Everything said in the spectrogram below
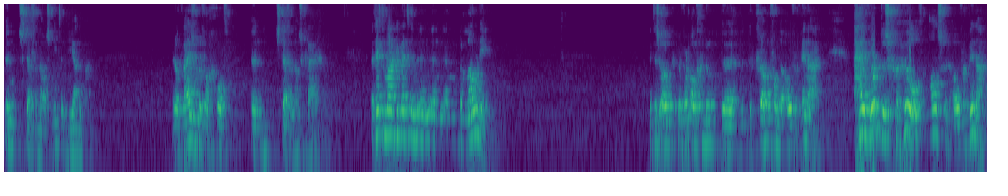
een Stephanos, niet een diadema. En ook wij zullen van God een Stephanos krijgen. Het heeft te maken met een, een, een, een beloning. Het, is ook, het wordt ook genoemd de, de, de kroon van de overwinnaar. Hij wordt dus gehuld als een overwinnaar.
